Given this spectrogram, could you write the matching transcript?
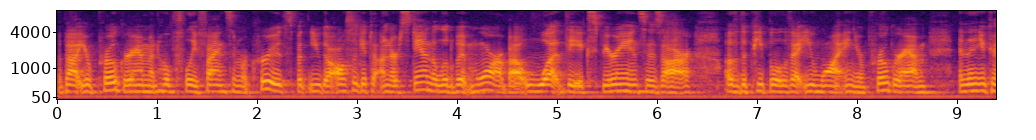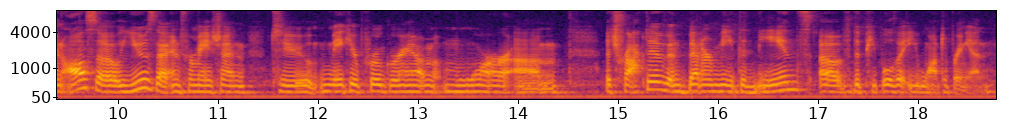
about your program and hopefully find some recruits, but you also get to understand a little bit more about what the experiences are of the people that you want in your program. And then you can also use that information to make your program more um, attractive and better meet the needs of the people that you want to bring in.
